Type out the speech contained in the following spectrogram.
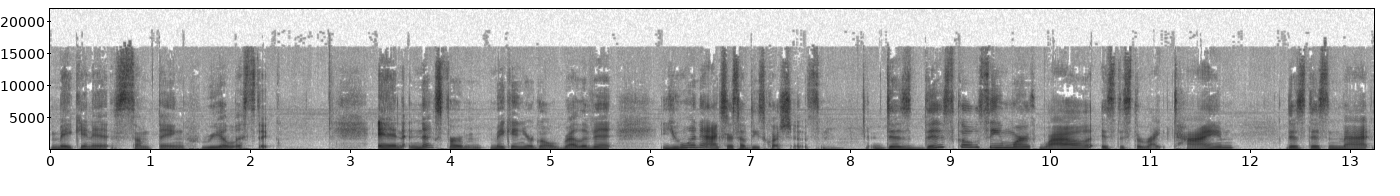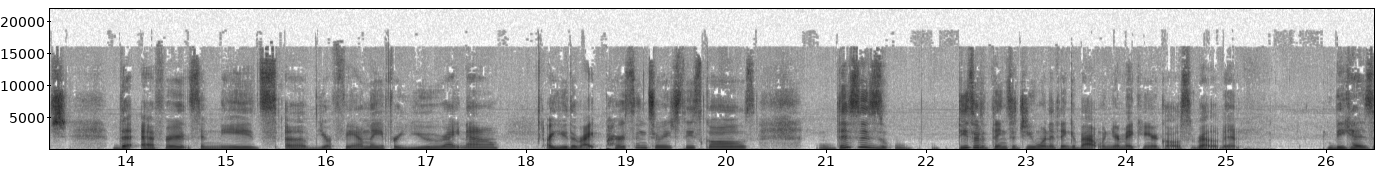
making it something realistic. And next, for making your goal relevant, you want to ask yourself these questions Does this goal seem worthwhile? Is this the right time? Does this match the efforts and needs of your family for you right now? Are you the right person to reach these goals? This is these are the things that you want to think about when you're making your goals relevant. Because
